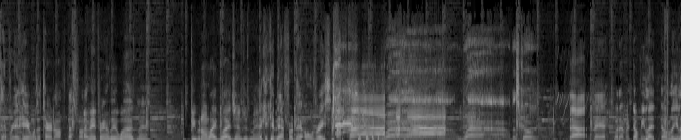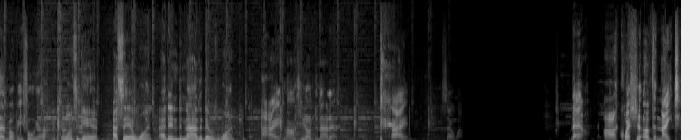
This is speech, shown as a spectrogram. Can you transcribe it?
that red hair was a turnoff. That's funny. I mean, apparently it was, man. People don't like black gingers, man. they could get that from their own race. Wow. wow. Let's go. Nah, man, whatever. Don't be let don't really let Mo be fool y'all. Once again, I said one. I didn't deny that there was one. All right, as long as you don't deny that. All right. So uh, now, uh, question of the night.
